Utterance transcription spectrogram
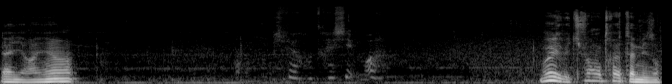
Là, il n'y a rien. Oui, mais tu vas rentrer à ta maison.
